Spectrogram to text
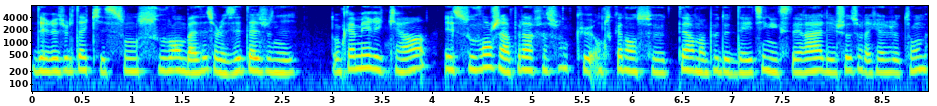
des résultats qui sont souvent basés sur les États-Unis, donc américain. Et souvent, j'ai un peu l'impression que, en tout cas dans ce terme un peu de dating, etc., les choses sur lesquelles je tombe,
